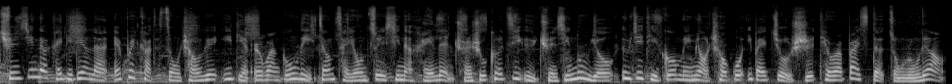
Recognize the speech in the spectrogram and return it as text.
全新的海底电缆 Apricot 总长约一点二万公里，将采用最新的海缆传输科技与全新路由，预计提供每秒超过一百九十 terabytes 的总容量。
